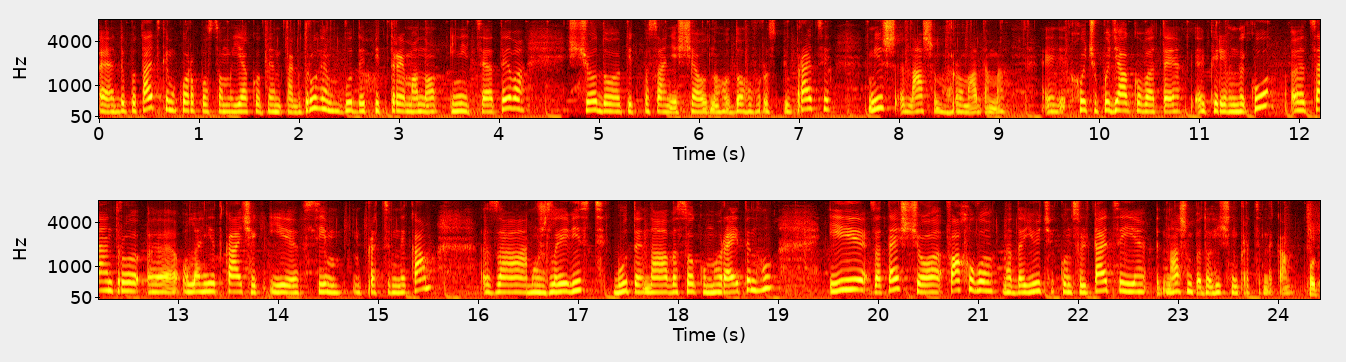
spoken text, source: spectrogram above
е, депутатським корпусом, як одним, так другим, буде підтримано ініціатива щодо підписання ще одного договору співпраці між нашими громадами. Хочу подякувати керівнику центру Олені Ткачик і всім працівникам за можливість бути на високому рейтингу і за те, що фахово надають консультації нашим педагогічним працівникам. От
